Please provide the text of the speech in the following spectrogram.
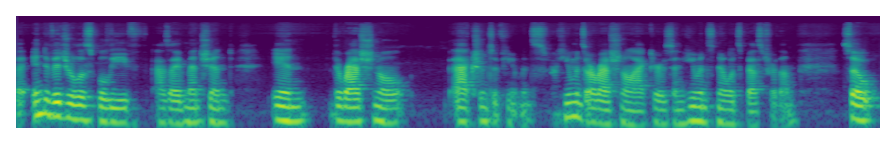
Uh, individualists believe, as I mentioned, in the rational actions of humans. Humans are rational actors, and humans know what's best for them. So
